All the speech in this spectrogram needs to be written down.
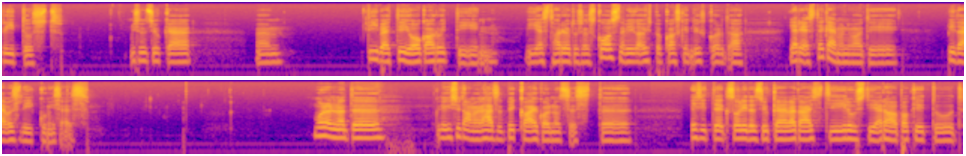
riitust, mis on niisugune Tiibeti joogarutiin viiest harjutusest koosneb, igaüht peab kakskümmend üks korda järjest tegema niimoodi pidevas liikumises. mul on nad äh, kuidagi südamelähedaselt pikka aega olnud, sest äh, esiteks oli ta niisugune väga hästi ilusti ära pakitud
